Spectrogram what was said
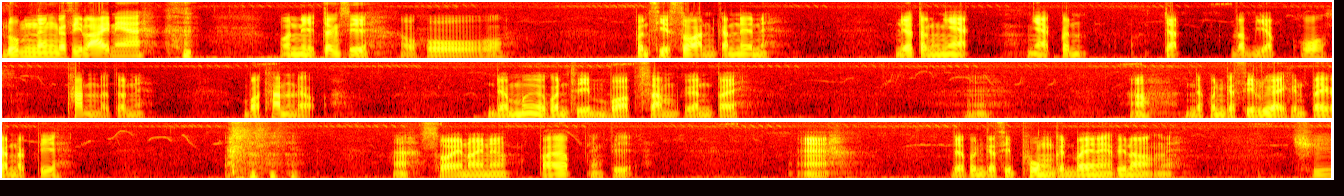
หลุมหนึ่งก็สิหลายเนี่ย วันนี้จังสิโอ้โหเพิ่นสีซ้อนกันเด้นี่เดี๋ยวต้องแยกแยกเป็นจัดระเบียบ โอ้พันแล้วตัวนี้บ่ทันแล้ว เดี๋ยวมือเพิ่นสีบอบซ้ำเกินไปเอาเดี๋ยวเพิ่นก็สิเลื่อยขึ้นไปกันดอกที่อะซอยน้อยหนึ่งปั๊บจังสิอะเดี๋ยวเพิ่นก็สิพุ่งขึ้นไปนี่ยพี่น้องนี่ชี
